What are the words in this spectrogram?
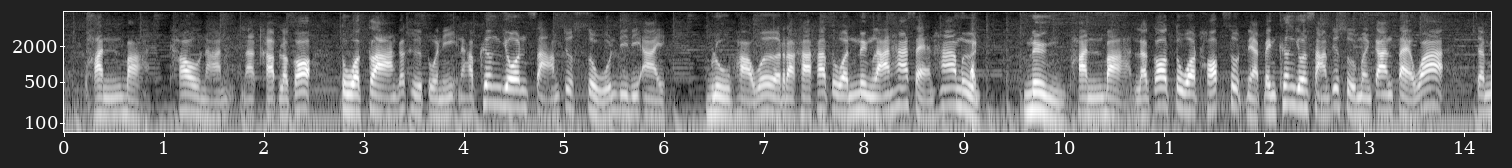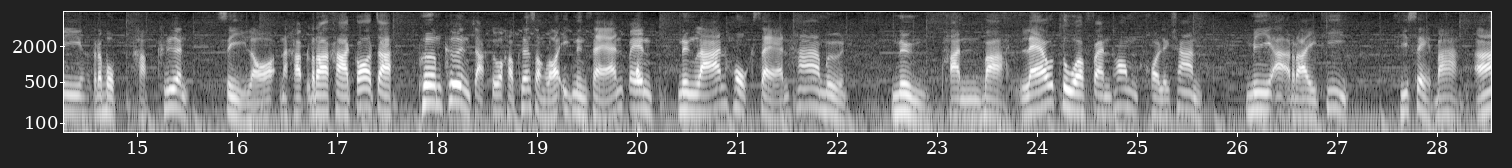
6,000บาทเท่านั้นนะครับ แล้วก็ตัวกลางก็คือตัวนี้นะครับ เครื่องยนต์ 3.0 DDI Blue Power ราคาค่าตัว1ล้าน5แสน5 1,000 บาท แล้วก็ตัวท็อปสุดเนี่ยเป็นเครื่องยนต์ 3.0 เหมือนกัน แต่ว่าจะมีระบบขับเคลื่อน 4 ล้อนะครับ ราคาก็จะเพิ่มขึ้นจากตัวขับเคลื่อน 2 ล้ออีก 1 0 0 0 0แสนเป็น1ล้าน6แสน5 1,000 บาท แล้วตัว Phantom Collection มีอะไรที่พิเศษบ้างอ่า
